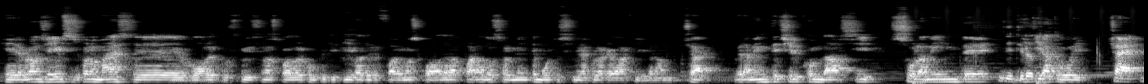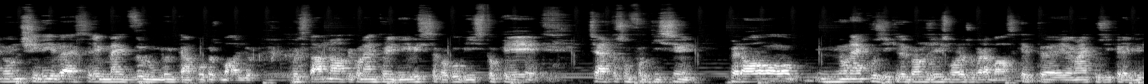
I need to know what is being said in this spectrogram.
Che LeBron James, secondo me, se vuole costruirsi una squadra competitiva, deve fare una squadra paradossalmente molto simile a quella che aveva Cleveland. Cioè, veramente circondarsi solamente Di di tiratori. tiratori. Cioè, non ci deve essere in mezzo lungo in campo per sbaglio. Quest'anno anche con Anthony Davis si è proprio visto che, certo, sono fortissimi. Però non è così che LeBron James vuole giocare a basket e non è così che più.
